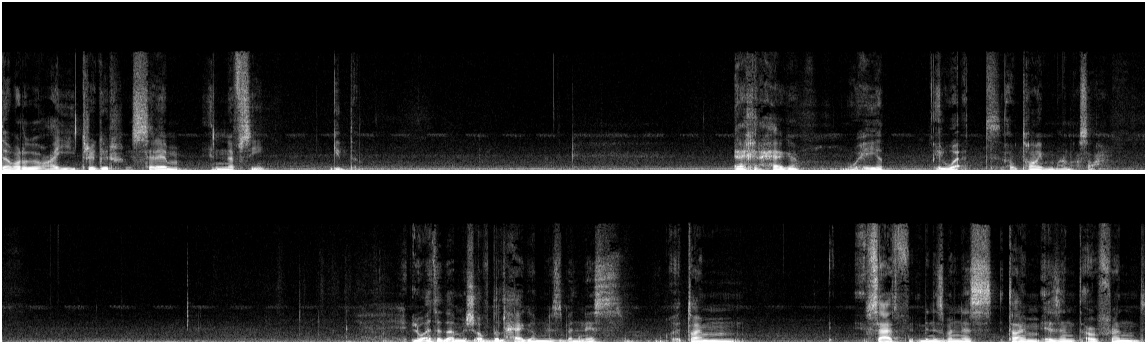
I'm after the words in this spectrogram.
ده برضو هي trigger السلام النفسي جدا. آخر حاجة وهي الوقت أو time بمعنى أصح. الوقت ده مش أفضل حاجة بالنسبة للناس. time ساعات بالنسبة للناس time isn't our friend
